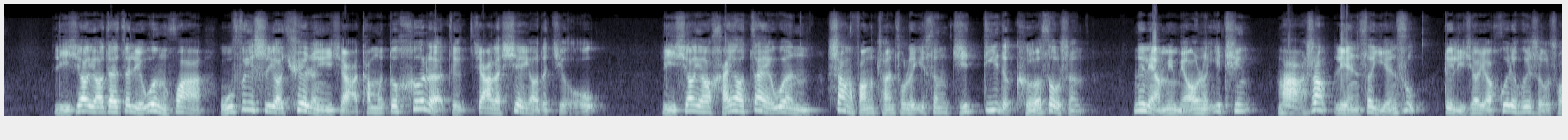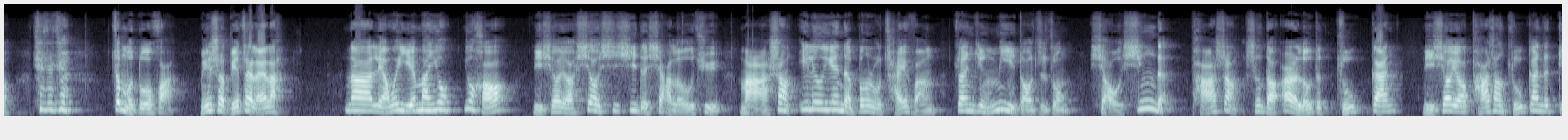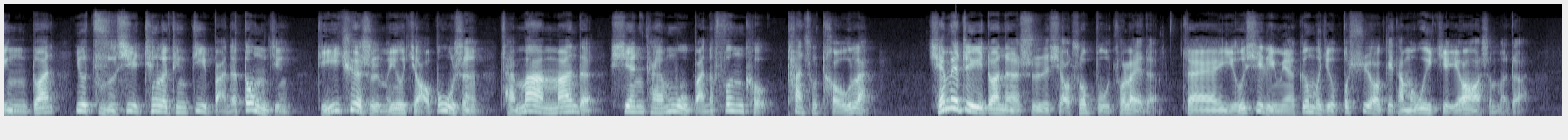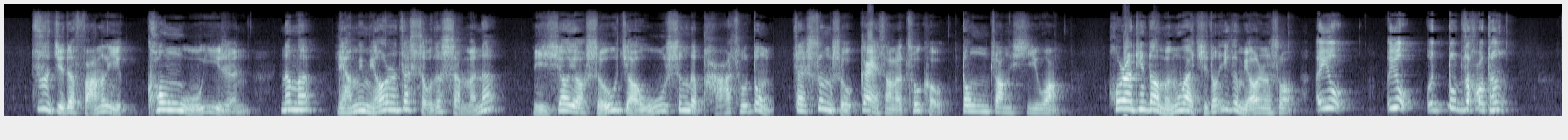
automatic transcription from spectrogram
李逍遥在这里问话，无非是要确认一下他们都喝了这加了泻药的酒。李逍遥还要再问，上房传出了一声极低的咳嗽声。那两名苗人一听，马上脸色严肃，对李逍遥挥了挥手说：“去去去，这么多话，没事别再来了。”那两位爷慢用，用好。李逍遥笑嘻嘻地下楼去，马上一溜烟地奔入柴房，钻进密道之中，小心地爬上升到二楼的竹竿。李逍遥爬上竹竿的顶端，又仔细听了听地板的动静，的确是没有脚步声，才慢慢的掀开木板的封口，探出头来。前面这一段呢是小说补出来的，在游戏里面根本就不需要给他们喂解药啊什么的。自己的房里空无一人，那么两名苗人在守着什么呢？李逍遥手脚无声的爬出洞，再顺手盖上了出口，东张西望。忽然听到门外其中一个苗人说：“哎呦，哎呦，我肚子好疼！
